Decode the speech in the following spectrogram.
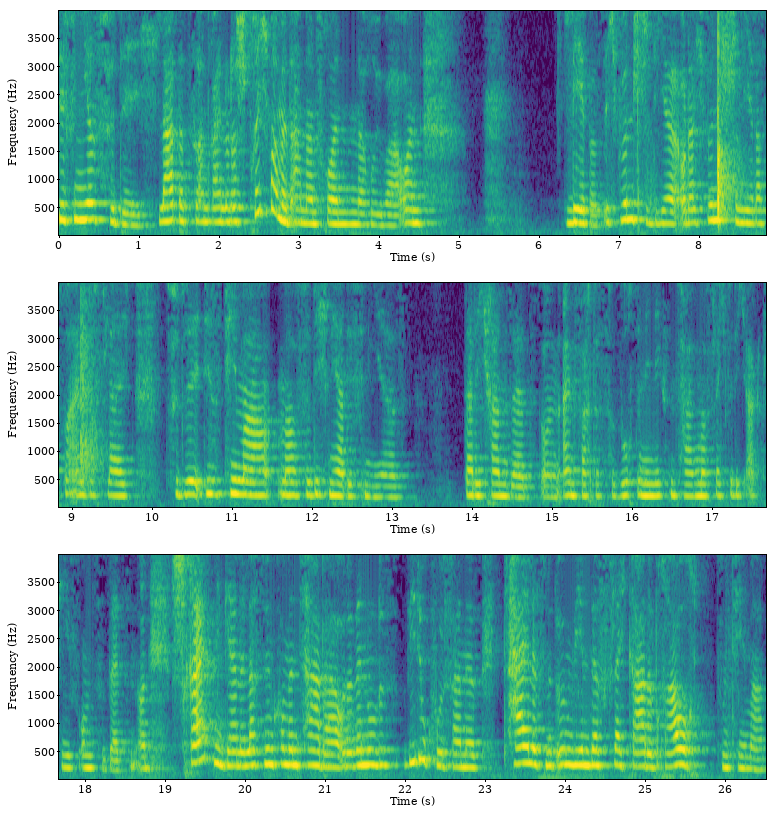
definier es für dich. Lad dazu an rein oder sprich mal mit anderen Freunden darüber. Und lebe es. Ich wünsche dir oder ich wünsche mir, dass du einfach vielleicht für die, dieses Thema mal für dich näher definierst da dich ransetzt und einfach das versuchst in den nächsten Tagen mal vielleicht für dich aktiv umzusetzen. Und schreib mir gerne, lass mir einen Kommentar da oder wenn du das Video cool fandest, teile es mit irgendwem, der es vielleicht gerade braucht zum Thema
